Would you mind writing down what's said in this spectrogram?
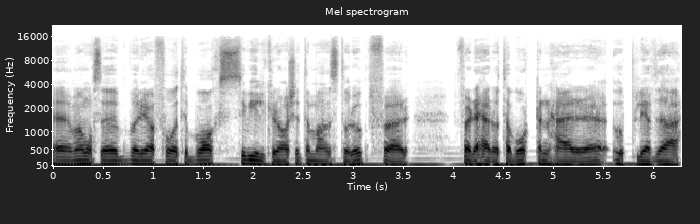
Eh, man måste börja få tillbaks civilkuraget där man står upp för, för det här och ta bort den här eh, upplevda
